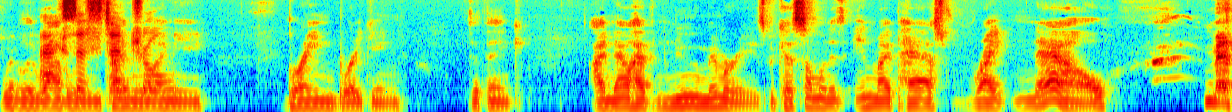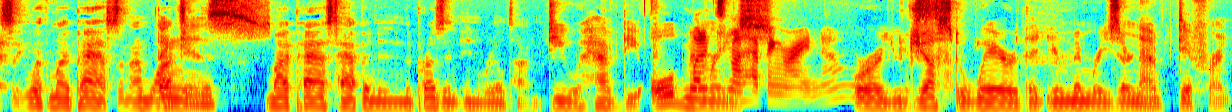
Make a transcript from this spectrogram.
wibbly wobbly, timey Existential. wimey, brain breaking to think. I now have new memories because someone is in my past right now messing with my past and I'm watching this my past happen in the present in real time. Do you have the old memories? But memories? it's not happening right now. Or are you It's just aware that your memories are now different?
